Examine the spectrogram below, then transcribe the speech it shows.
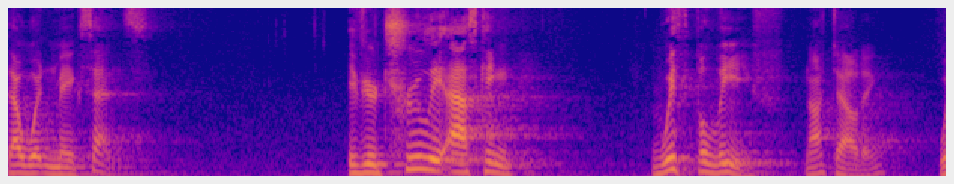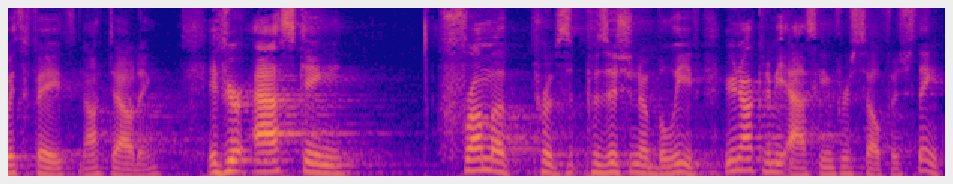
that wouldn't make sense. If you're truly asking with belief, not doubting, with faith, not doubting, if you're asking from a position of belief, you're not going to be asking for selfish things.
